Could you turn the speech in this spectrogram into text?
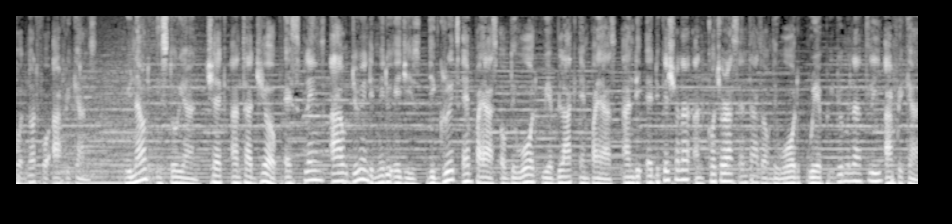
but not for Africans. Renowned historian Cheikh Anta Diop explains how during the Middle Ages, the great empires of the world were black empires and the educational and cultural centers of the world were predominantly African.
